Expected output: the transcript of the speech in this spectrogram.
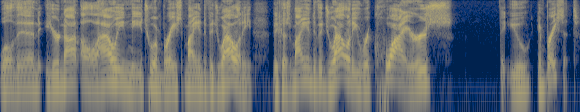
well, then you're not allowing me to embrace my individuality because my individuality requires that you embrace it.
